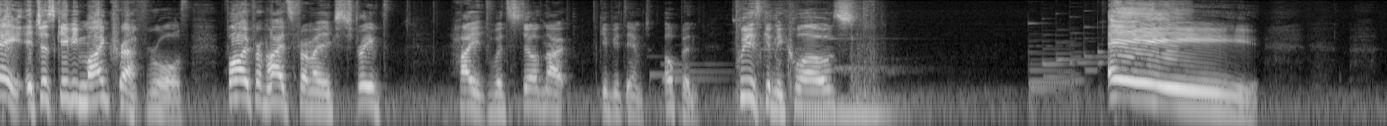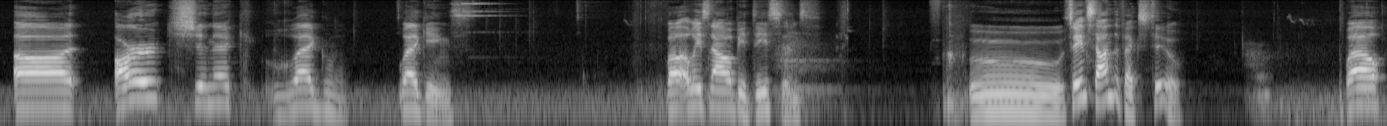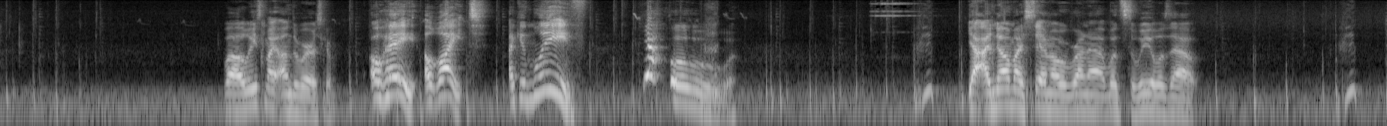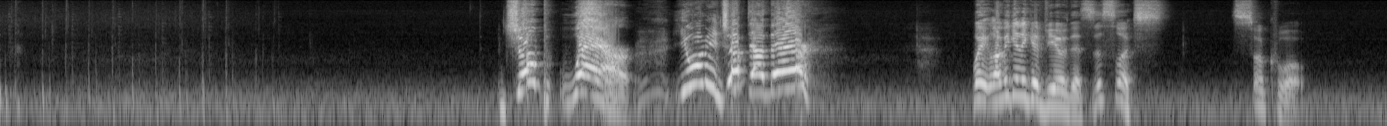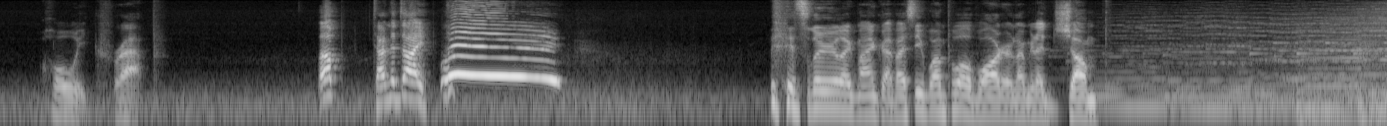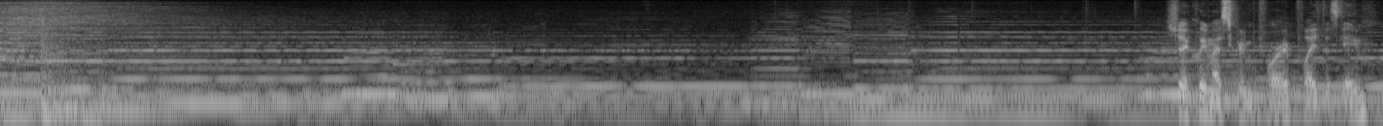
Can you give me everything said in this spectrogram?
Hey, it just gave me Minecraft rules. Falling from heights from an extreme height would still not give you damage. Open. Please give me clothes. Hey! Uh, Archinic leg leggings. Well, at least now it'll be decent. Ooh, same sound effects too. Well, well, at least my underwear is good. Oh, hey, a light. I can leave. Yahoo! Yeah, I know my stamina will run out once the wheel is out. Jump where? You want me to jump down there? Wait, let me get a good view of this. This looks so cool. Holy crap. Up, time to die. It's literally like Minecraft. I see one pool of water and I'm gonna jump. Should have cleaned my screen before I played this game.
